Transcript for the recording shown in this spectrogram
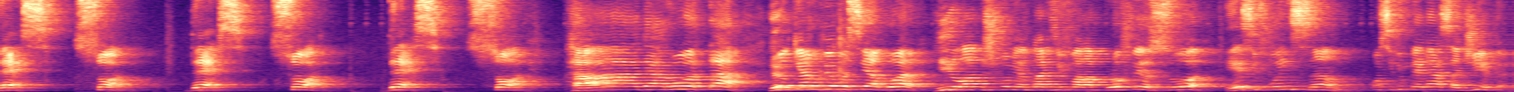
desce, sobe, desce, sobe, desce, sobe. Ah, garota! Eu quero ver você agora ir lá nos comentários e falar, professor, esse foi insano. Conseguiu pegar essa dica?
